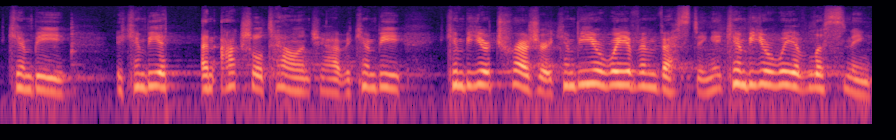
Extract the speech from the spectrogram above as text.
It can be, it can be a, an actual talent you have. It can, be, it can be your treasure. It can be your way of investing. It can be your way of listening.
